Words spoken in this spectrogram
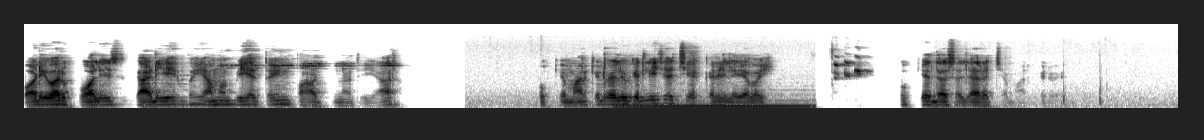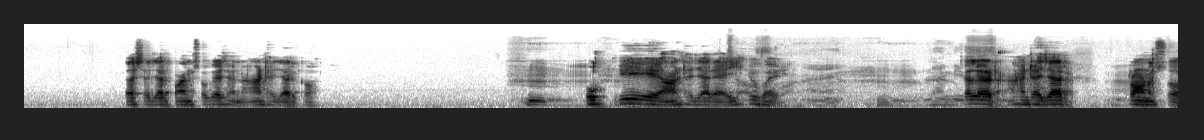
બોડી વર્ક પોલીસ ગાડી, ભાઈ, આમાં બે ત્રણ પાર્ટ નથી, યાર. ઓકે માર્કેટ વેલ્યુ કેટલી છે? ચેક કરી લઈએ, ભાઈ. ઓકે દસ હજાર જ છે દસ હજાર પાંચસો કે છે ને આઠ હજાર કહો. ઓકે આઠ હજાર આવી ગયું ભાઈ. ચલો આઠ હજાર ત્રણસો.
